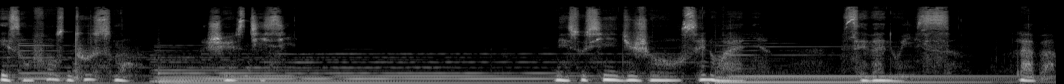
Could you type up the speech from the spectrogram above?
et s'enfoncent doucement juste ici. Les soucis du jour s'éloignent, s'évanouissent là-bas.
